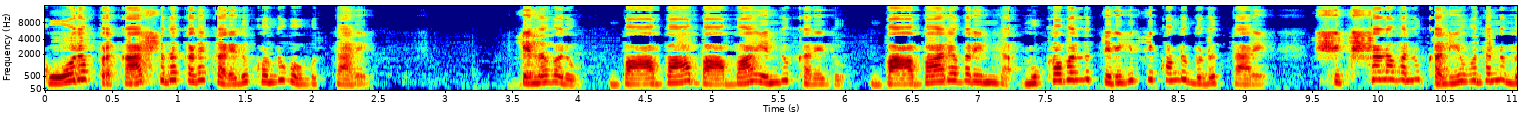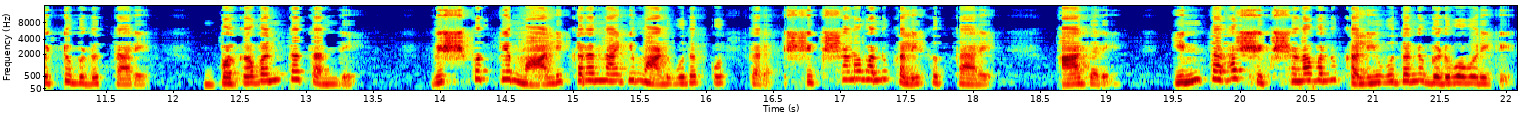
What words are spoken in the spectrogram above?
ಘೋರ ಪ್ರಕಾಶದ ಕಡೆ ಕರೆದುಕೊಂಡು ಹೋಗುತ್ತಾರೆ. ಕೆಲವರು ಬಾಬಾ ಬಾಬಾ ಎಂದು ಕರೆದು ಬಾಬಾರವರಿಂದ ಮುಖವನ್ನು ತಿರುಗಿಸಿಕೊಂಡು ಬಿಡುತ್ತಾರೆ, ಶಿಕ್ಷಣವನ್ನು ಕಲಿಯುವುದನ್ನು ಬಿಟ್ಟು ಬಿಡುತ್ತಾರೆ. ಭಗವಂತ ತಂದೆ ವಿಶ್ವಕ್ಕೆ ಮಾಲೀಕರನ್ನಾಗಿ ಮಾಡುವುದಕ್ಕೋಸ್ಕರ ಶಿಕ್ಷಣವನ್ನು ಕಲಿಸುತ್ತಾರೆ. ಆದರೆ ಇಂತಹ ಶಿಕ್ಷಣವನ್ನು ಕಲಿಯುವುದನ್ನು ಬಿಡುವವರಿಗೆ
